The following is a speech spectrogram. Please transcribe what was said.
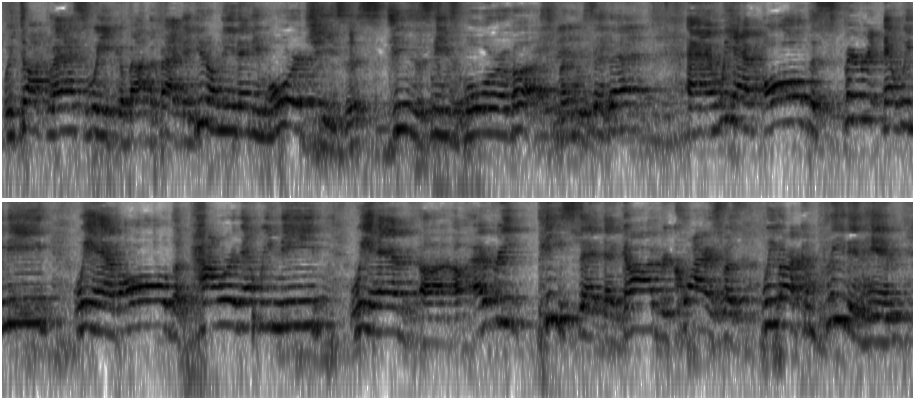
We talked last week about the fact that you don't need any more Jesus. Jesus needs more of us. Remember we said that? And we have all the spirit that we need. We have all the power that we need. We have uh, every piece that, that God requires for us. We are complete in Him.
